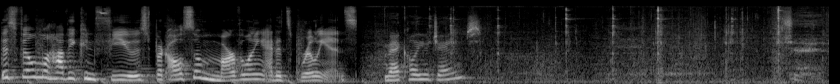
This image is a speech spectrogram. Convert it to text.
This film will have you confused, but also marveling at its brilliance. May I call you James? James.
